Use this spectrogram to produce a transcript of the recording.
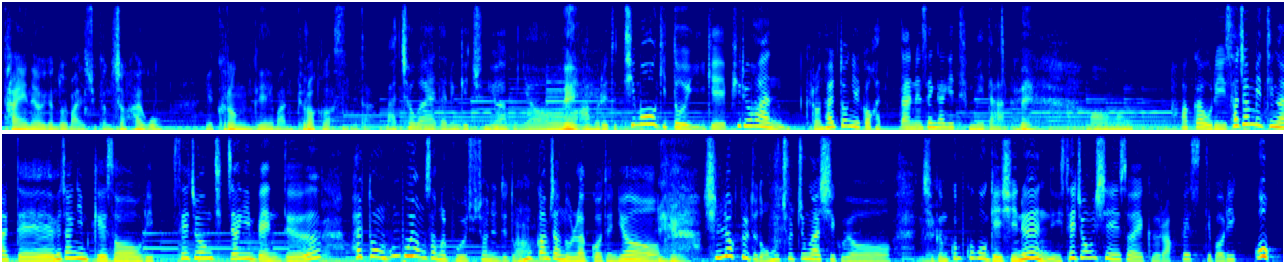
타인의 의견도 많이 좀 경청하고 예, 그런 게 많이 필요할 것 같습니다. 맞춰가야 되는 게 중요하군요. 네. 아무래도 팀워크가 또 이게 필요한 그런 활동일 것 같다는 생각이 듭니다. 네, 어, 아까 우리 사전 미팅할 때 회장님께서 우리 세종 직장인 밴드 네. 활동 홍보 영상을 보여주셨는데 너무 아. 깜짝 놀랐거든요. 예, 실력들도 너무 출중하시고요. 네. 지금 꿈꾸고 계시는 이 세종시에서의 그 락 페스티벌이 꼭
